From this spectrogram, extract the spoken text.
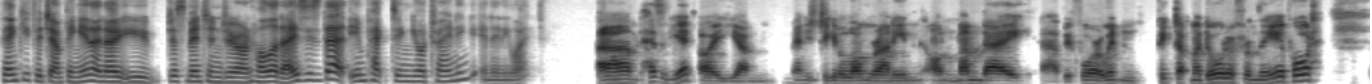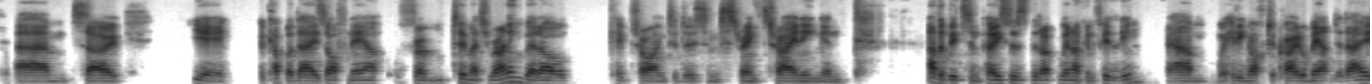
thank you for jumping in. I know you just mentioned you're on holidays. Is that impacting your training in any way? Um, it hasn't yet. I um, managed to get a long run in on Monday uh, before I went and picked up my daughter from the airport. Um, so, yeah, a couple of days off now from too much running, but I'll keep trying to do some strength training and other bits and pieces that I, when I can fit it in. Um, we're heading off to Cradle Mountain today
